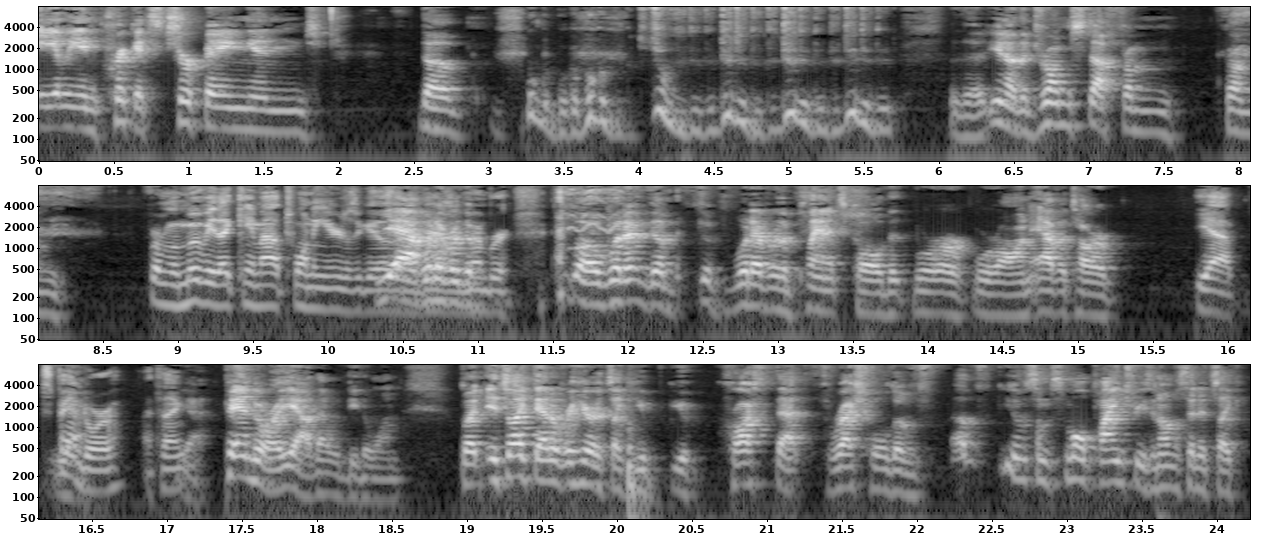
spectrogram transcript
alien crickets chirping and the the you know the drum stuff from from From a movie that came out 20 years ago. Yeah, whatever the- remember. well whatever the whatever the planet's called that we're we're on Avatar Yeah, it's Pandora, I think. Yeah, Pandora. Yeah, that would be the one. But it's like that over here. It's like you you cross that threshold of of you know some small pine trees, and all of a sudden it's like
